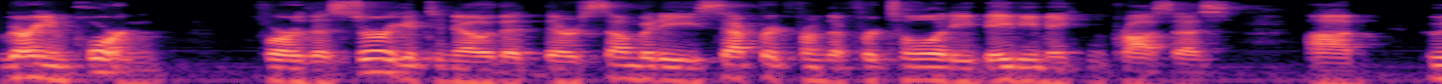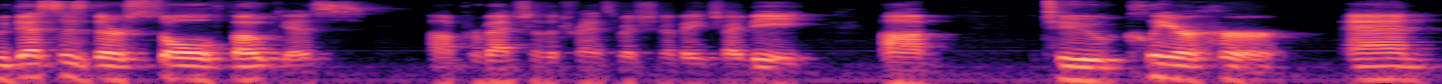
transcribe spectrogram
very important for the surrogate to know that there's somebody separate from the fertility baby making process um, who this is their sole focus uh, prevention of the transmission of hiv um, to clear her. And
